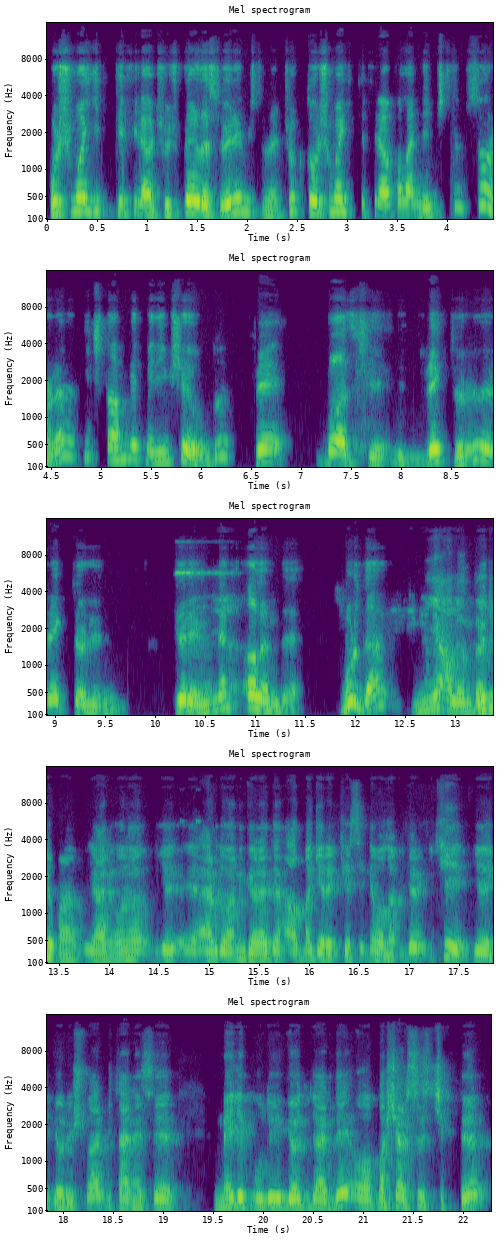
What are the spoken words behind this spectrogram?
hoşuma gitti filan. Çocuklara da söylemiştim. Yani çok da hoşuma gitti filan falan demiştim. Sonra hiç tahmin etmediğim şey oldu ve Boğaziçi rektörü ve rektörlüğün görevinden alındı. Burada Niye alındı acaba? Yani onu Erdoğan'ın görevden alma gerekçesi ne olabilir? İki görüş var. Bir tanesi Melih Bulu'yu gönderdi. O başarısız çıktı.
